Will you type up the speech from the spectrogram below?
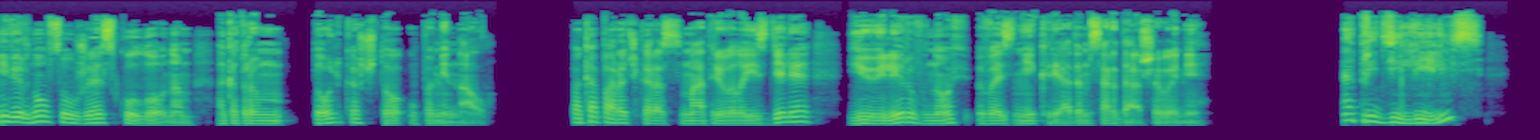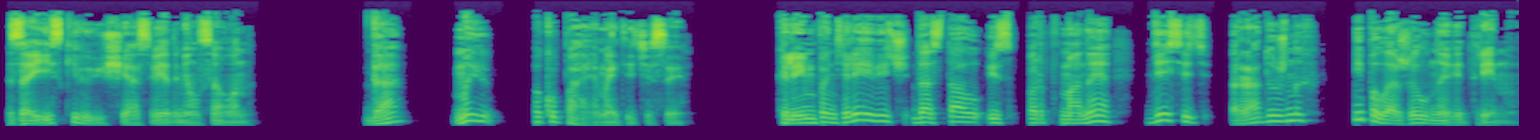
и вернулся уже с кулоном, о котором только что упоминал. Пока парочка рассматривала изделие, ювелир вновь возник рядом с Ардашевыми. «Определились?» — заискивающе осведомился он. «Да, мы покупаем эти часы». Клим Пантелеевич достал из портмоне десять радужных и положил на витрину.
